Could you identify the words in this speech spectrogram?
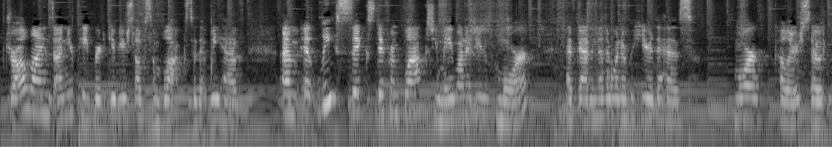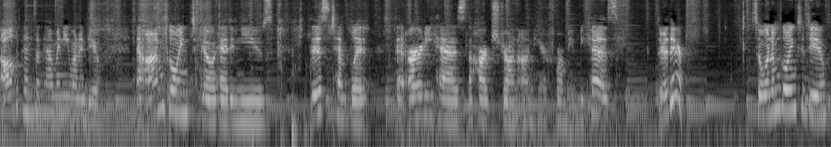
draw lines on your paper to give yourself some blocks so that we have um, at least six different blocks. You may want to do more. I've got another one over here that has more colors, so it all depends on how many you want to do. Now I'm going to go ahead and use this template that already has the hearts drawn on here for me because they're there. So what I'm going to do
